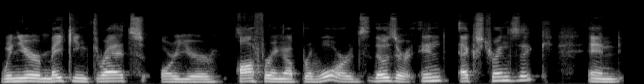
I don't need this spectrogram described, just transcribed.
when you're making threats or you're offering up rewards, those are in, extrinsic, and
